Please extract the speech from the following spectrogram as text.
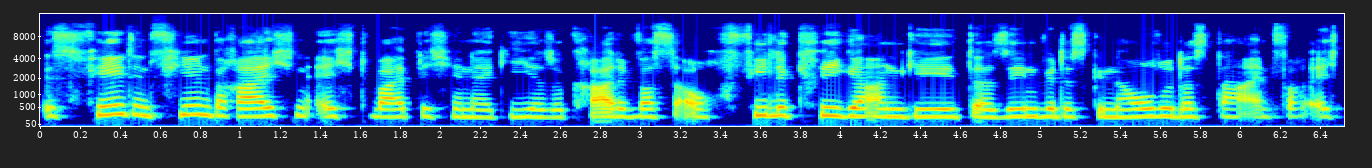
es fehlt in vielen Bereichen echt weibliche Energie. Also gerade was auch viele Kriege angeht, da sehen wir das genauso, dass da einfach echt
